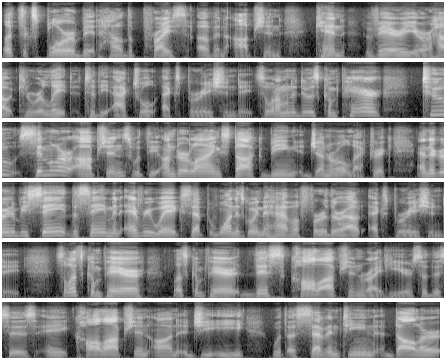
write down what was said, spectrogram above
let's explore a bit how the price of an option can vary or how it can relate to the actual expiration date. So what I'm going to do is compare two similar options with the underlying stock being General Electric. And they're going to be say, the same in every way except one is going to have a further out expiration date. So let's compare let's compare this call option right here. So this is a call option on GE with a $17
